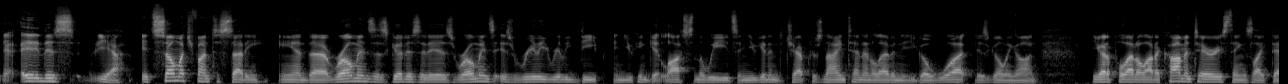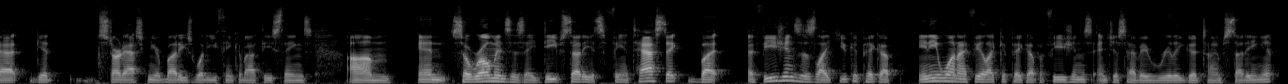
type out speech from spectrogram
it is yeah it's so much fun to study and uh, romans as good as it is romans is really really deep and you can get lost in the weeds and you get into chapters 9 10 and 11 and you go what is going on? You got to pull out a lot of commentaries things like that get start asking your buddies what do you think about these things? Um, and so romans is a deep study it's fantastic but ephesians is like you could pick up anyone i feel like could pick up ephesians and just have a really good time studying it.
